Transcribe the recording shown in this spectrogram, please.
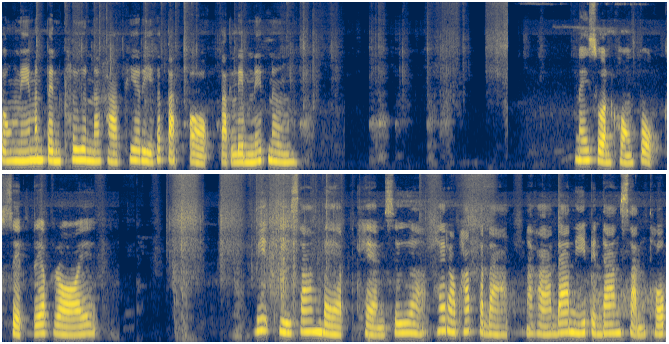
ตรงนี้มันเป็นคลื่นนะคะ พี่รีก็ตัดออกตัดเล็มนิดนึง ในส่วนของปกเสร็จเรียบร้อย วิธีสร้างแบบแขนเสื้อให้เราพับกระดาษนะคะ ด้านนี้เป็นด้านสันทบ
